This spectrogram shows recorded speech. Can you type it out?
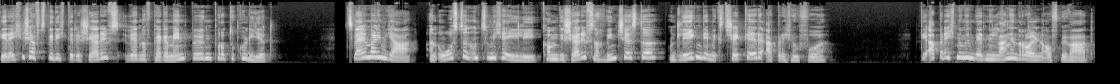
Die Rechenschaftsberichte der Sheriffs werden auf Pergamentbögen protokolliert. Zweimal im Jahr, An Ostern und zu Michaeli kommen die Sheriffs nach Winchester und legen dem Exchequer ihre Abrechnung vor. Die Abrechnungen werden in langen Rollen aufbewahrt,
